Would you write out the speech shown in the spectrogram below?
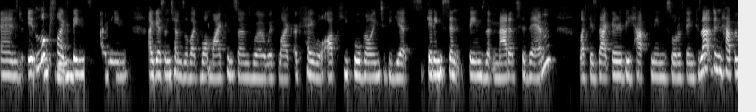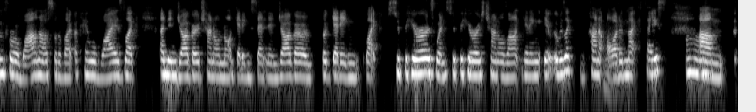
and it looks like Mhm. things i mean i guess in terms of like what my concerns were with like okay well are people going to be get, getting sent themes that matter to them like is that going to be happening sort of thing? Because that didn't happen for a while and i was sort of like okay well why is like a ninjago channel not getting sent ninjago but getting like superheroes when superheroes channels aren't getting it, it was like kind of Right. odd in that case. Mhm. um but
